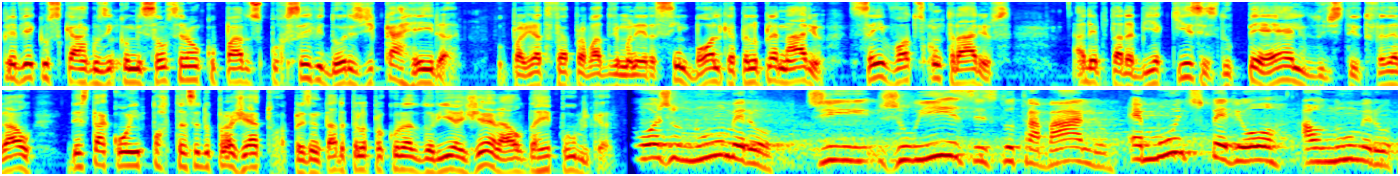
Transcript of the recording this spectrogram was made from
prevê que os cargos em comissão serão ocupados por servidores de carreira. O projeto foi aprovado de maneira simbólica pelo plenário, sem votos contrários. A deputada Bia Kisses, do PL do Distrito Federal, destacou a importância do projeto, apresentado pela Procuradoria-Geral da República. Hoje, o número de juízes do trabalho é muito superior ao número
